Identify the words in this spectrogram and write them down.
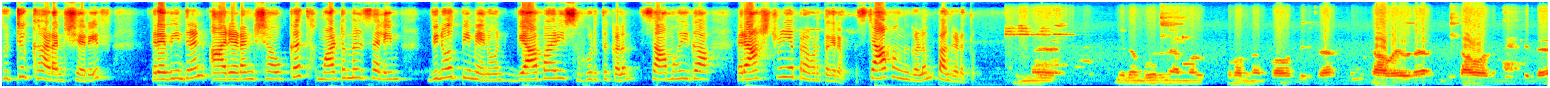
Kuttukkadan Sherif Raveendran Aryadan Shoukath Mattummal Saleem Vinod P Menon വ്യാപാരി സുഹൃത്തുക്കളും സാമൂഹിക രാഷ്ട്രീയ പ്രവർത്തകരും സ്റ്റാഫ് അംഗങ്ങളും പങ്കെടുത്തു. നിലമ്പൂരിൽ നമ്മൾ തുറന്ന് പ്രവർത്തിച്ച മിൽക്കാവയുടെ മിൽക്കാവ മിൽക്കിന്റെ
